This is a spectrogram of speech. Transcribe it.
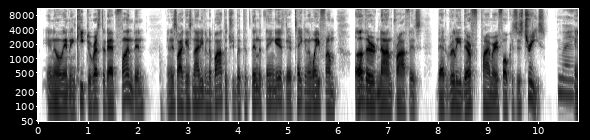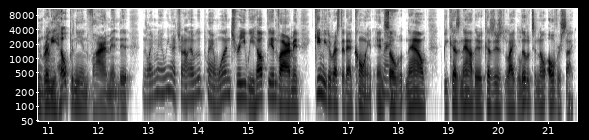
you know, and then keep the rest of that funding. And it's like it's not even about the tree. But the, then the thing is, they're taking away from other nonprofits that really their primary focus is trees Right. and really helping the environment. They're, they're like, man, we're not trying to. We're plant one tree. We help the environment. Give me the rest of that coin. And so now, because now there, because there's like little to no oversight.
